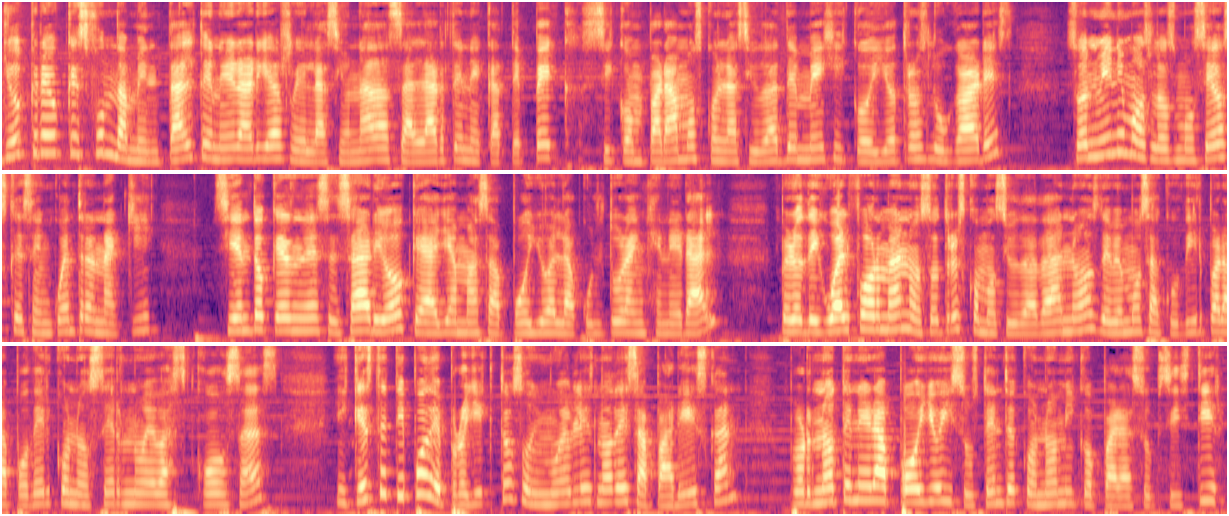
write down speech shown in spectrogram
Yo creo que es fundamental tener áreas relacionadas al arte en Ecatepec. Si comparamos con la Ciudad de México y otros lugares, son mínimos los museos que se encuentran aquí. Siento que es necesario que haya más apoyo a la cultura en general, pero de igual forma nosotros como ciudadanos debemos acudir para poder conocer nuevas cosas y que este tipo de proyectos o inmuebles no desaparezcan por no tener apoyo y sustento económico para subsistir.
